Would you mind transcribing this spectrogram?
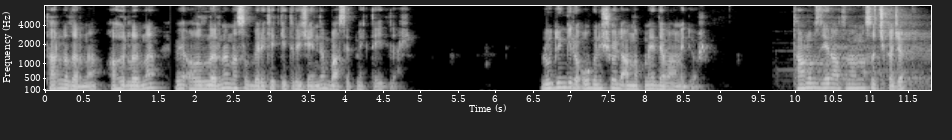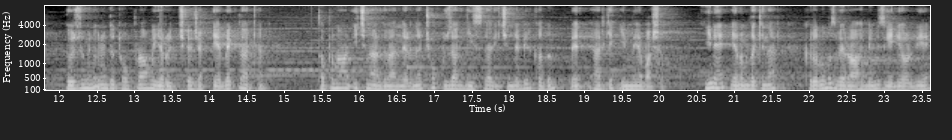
tarlalarına, ahırlarına ve ağıllarına nasıl bereket getireceğinden bahsetmekteydiler. Ludingire o günü şöyle anlatmaya devam ediyor. Tanrımız yer altından nasıl çıkacak, gözümün önünde toprağa mı yarı çıkacak diye beklerken Tapınağın iç merdivenlerinden çok güzel giysiler içinde bir kadın ve erkek inmeye başladı. Yine yanımdakiler kralımız ve rahibemiz geliyor diye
